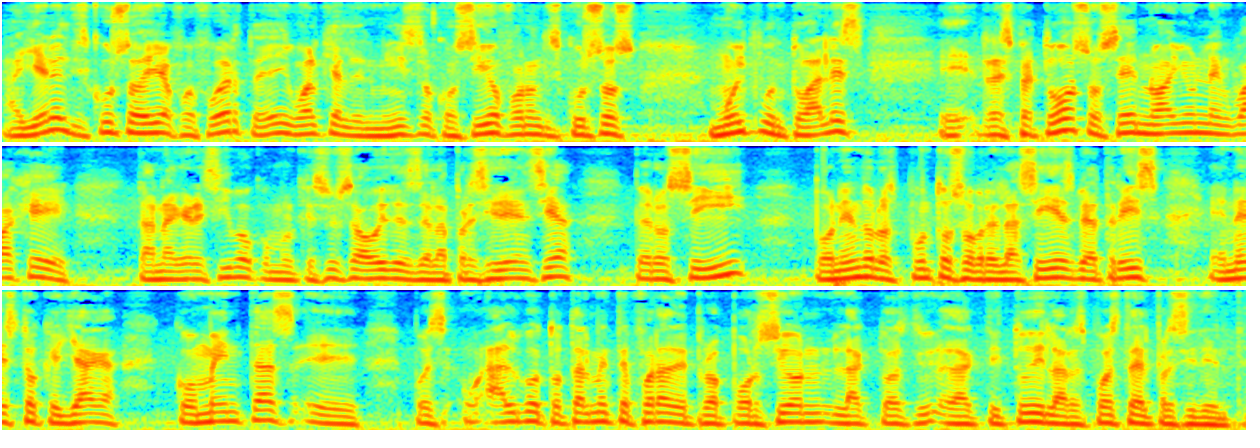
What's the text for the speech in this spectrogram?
ayer el discurso de ella fue fuerte, eh, igual que el del ministro Cosío, fueron discursos muy puntuales, eh, respetuosos. No hay un lenguaje tan agresivo como el que se usa hoy desde la presidencia, pero sí poniendo los puntos sobre las sillas, Beatriz, en esto que ya comentas, pues algo totalmente fuera de proporción la, la actitud y la respuesta del presidente.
